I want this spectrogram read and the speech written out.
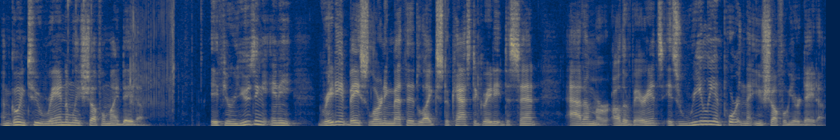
I'm going to randomly shuffle my data. If you're using any gradient-based learning method like stochastic gradient descent, ADAM, or other variants, it's really important that you shuffle your data.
